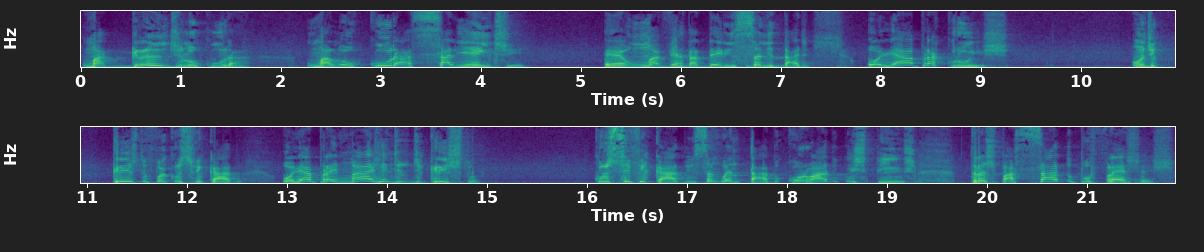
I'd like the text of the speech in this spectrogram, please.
uma grande loucura, uma loucura saliente, é uma verdadeira insanidade. Olhar para a cruz, onde Cristo foi crucificado, olhar para a imagem de, de Cristo, crucificado, ensanguentado, coroado com espinhos, transpassado por flechas,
